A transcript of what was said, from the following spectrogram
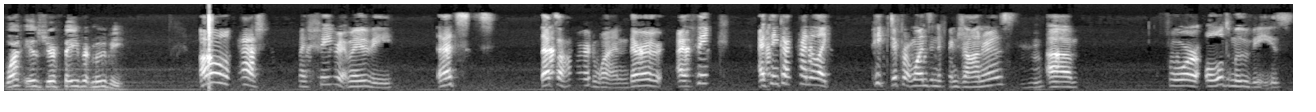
what is your favorite movie? Oh gosh, my favorite movie. That's that's a hard one. There are I think I think I kind of like pick different ones in different genres. Mhm. Um for old movies,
